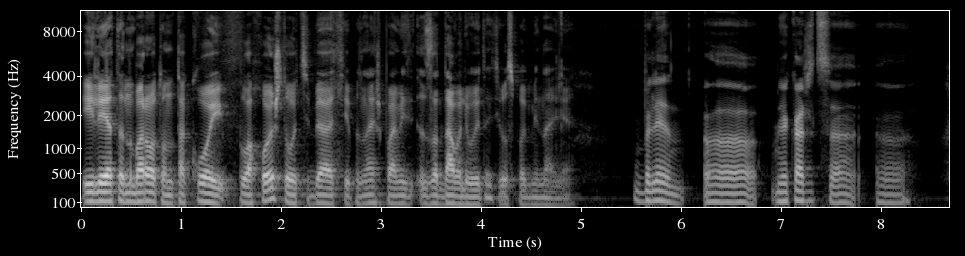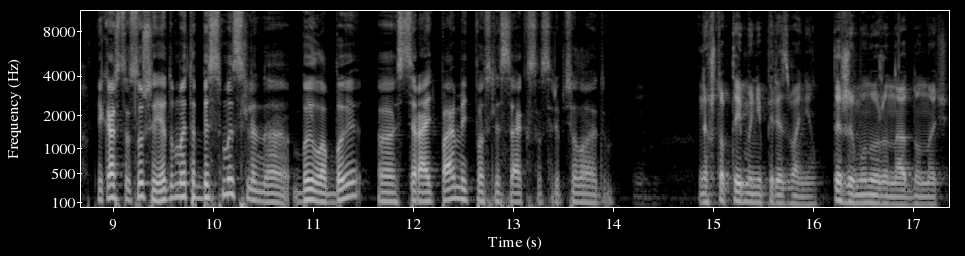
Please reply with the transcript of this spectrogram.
Или это, наоборот, он такой плохой, что у тебя, типа, знаешь, память задавливает эти воспоминания? Блин, э, мне кажется... э, Мне кажется, слушай, я думаю, это бессмысленно было бы э, стирать память после секса с рептилоидом. Ну, чтоб ты ему не перезвонил. Ты же ему нужен на одну ночь.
